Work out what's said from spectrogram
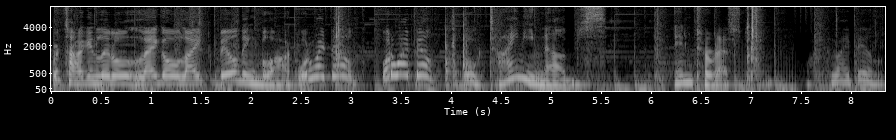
We're talking little Lego-like building block. What do I build? What do I build? Oh, tiny nubs. Interesting. What do I build?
